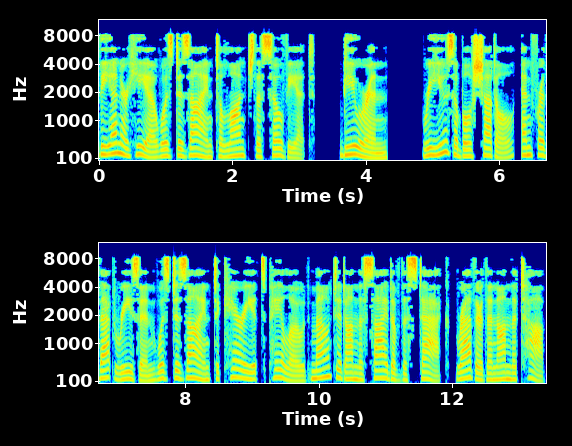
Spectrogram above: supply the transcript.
The Energia was designed to launch the Soviet Buran reusable shuttle, and for that reason was designed to carry its payload mounted on the side of the stack, rather than on the top,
